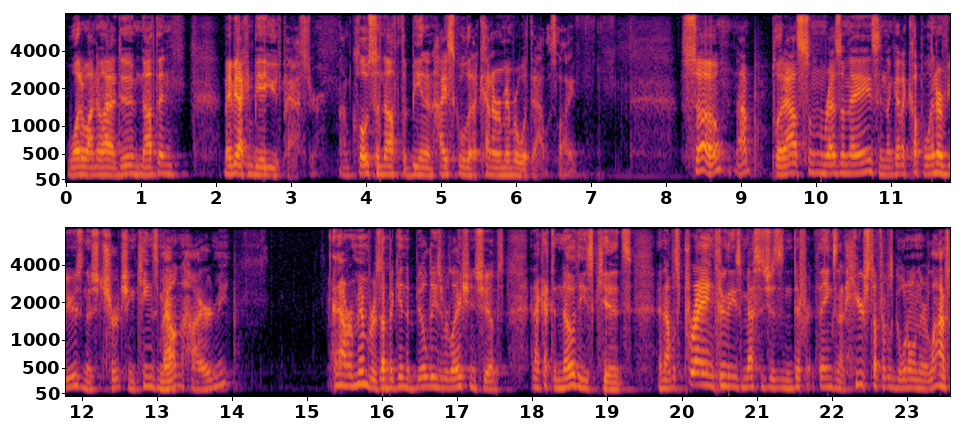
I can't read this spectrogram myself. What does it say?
What do I know how to do? Nothing. Maybe I can be a youth pastor. I'm close enough to being in high school that I kind of remember what that was like. So I put out some resumes and I got a couple interviews, and this church in Kings Mountain hired me. And I remember as I began to build these relationships and I got to know these kids and I was praying through these messages and different things and I'd hear stuff that was going on in their lives.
